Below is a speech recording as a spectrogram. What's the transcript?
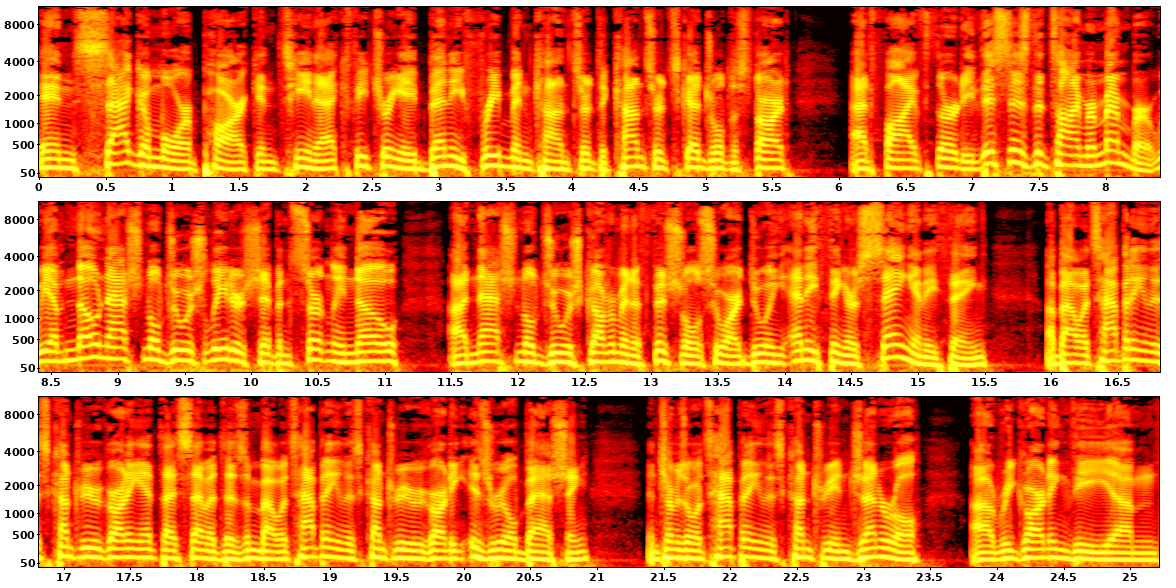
in Sagamore Park in Teaneck, featuring a Benny Friedman concert. The concert scheduled to start at 5:30. This is the time. Remember, we have no national Jewish leadership, and certainly no uh, national Jewish government officials who are doing anything or saying anything about what's happening in this country regarding anti-Semitism, about what's happening in this country regarding Israel bashing, in terms of what's happening in this country in general uh, regarding the um,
